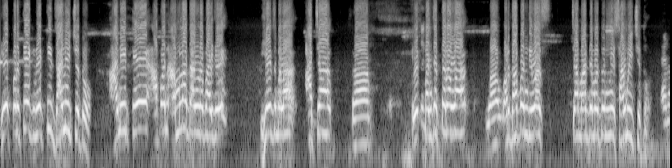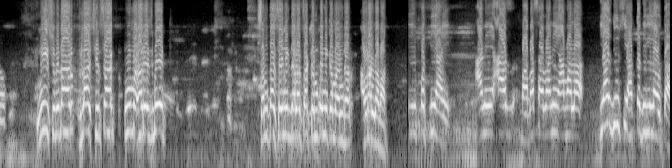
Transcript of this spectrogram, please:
हे प्रत्येक व्यक्ती जाणू इच्छितो. आणि ते आपण अंमलात आणलं पाहिजे. हेच मला आजच्या एक पंच्याहत्तरावा व- वर्धापन दिवसच्या माध्यमातून मी सांगू इच्छितो. मी सुभेदार विलास शिरसाट टू महारेजिमेंट समता सैनिक दलाचा कंपनी कमांडर औरंगाबाद. पत्नी आहे. आणि आज बाबासाहेबांनी आम्हाला याच दिवशी हक्क दिलेला होता.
